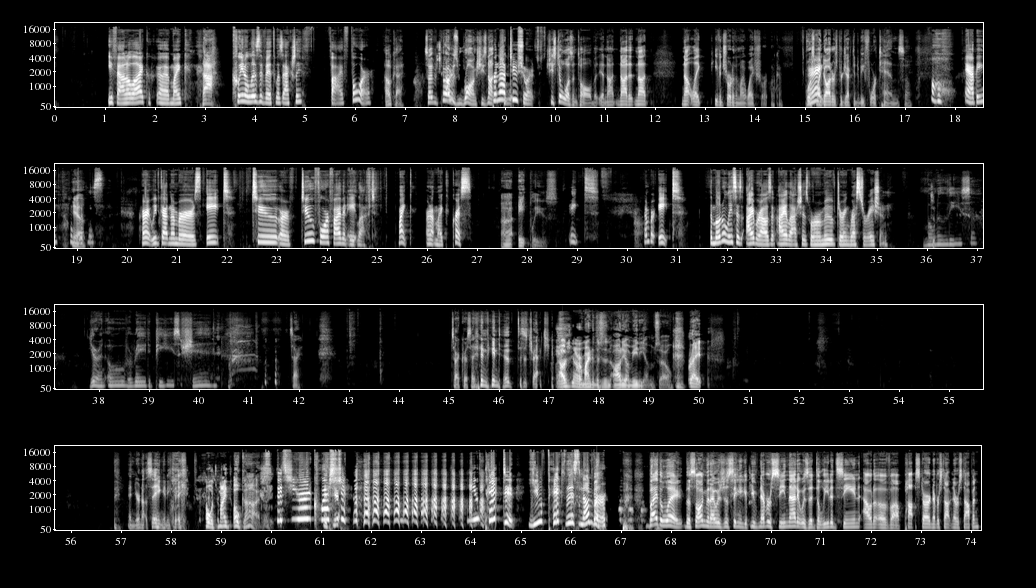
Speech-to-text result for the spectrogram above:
You found a lie, uh, Mike. Ah, Queen Elizabeth was actually five four, okay. So I was- I was wrong. She's not. but not wa- too short. She still wasn't tall, but yeah, not not not not like even shorter than my wife. Short. Okay. Of course, my daughter's projected to be four ten. So Oh, Abby. Oh, Yeah. goodness. All right, we've got numbers eight, two, or two, four, five, and eight left. Mike, or not Mike, Chris. Uh, eight, please. Eight. Number eight. The Mona Lisa's eyebrows and eyelashes were removed during restoration. Mona Lisa, you're an overrated piece of shit. Sorry. Sorry, Chris. I didn't mean to distract you. I was just going to remind you this is an audio medium, so Right. And you're not saying anything. oh, it's my oh god, It's your question. you picked it. You picked this number. By the way, the song that I was just singing, if you've never seen that, it was a deleted scene out of uh, Pop Star Never Stop, Never Stoppin'.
